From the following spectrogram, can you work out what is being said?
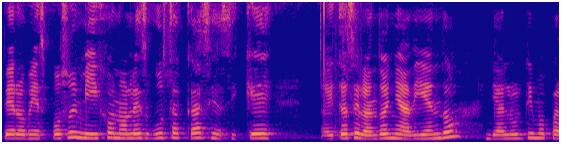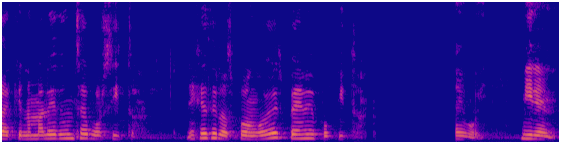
pero mi esposo y mi hijo no les gusta casi, así que ahorita se lo ando añadiendo ya el último para que nomás le dé un saborcito. Déjense los pongo, ¿eh? espérenme poquito. Ahí voy. Miren,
